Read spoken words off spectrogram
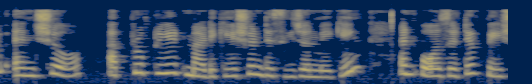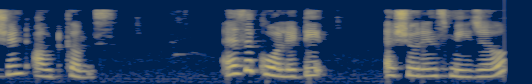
to ensure appropriate medication decision making and positive patient outcomes. As a quality assurance measure,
